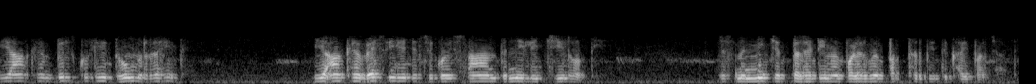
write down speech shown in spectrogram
ये आँखें बिल्कुल ही धूम रहित ये आँखें वैसी है जैसे कोई शांत, नीली झील होती, जिसमें नीचे तलहटी में पड़े हुए पत्थर भी दिखाई पड़ जाते।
